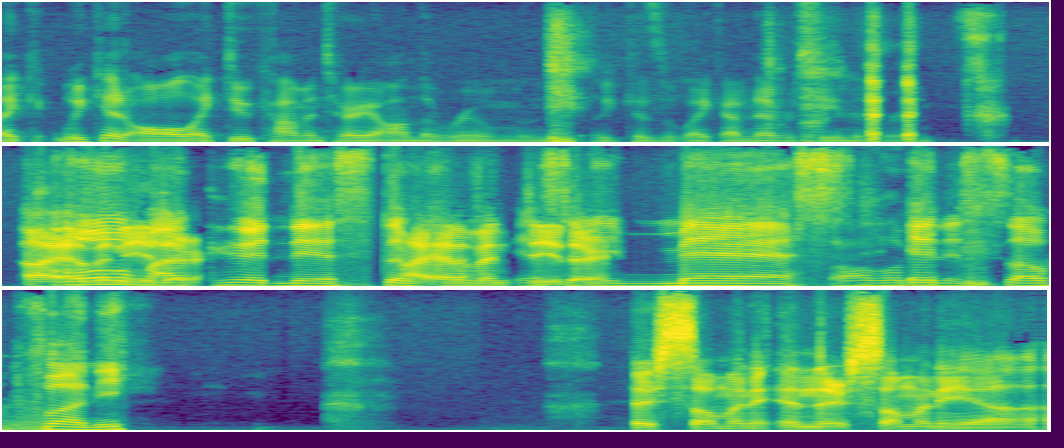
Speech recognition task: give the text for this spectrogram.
Like we could all like do commentary on the room because like I've never seen the room. I haven't oh either. my goodness, the I room haven't is either. a mess, Oh, look. and it's so funny. There's so many, and there's so many. uh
